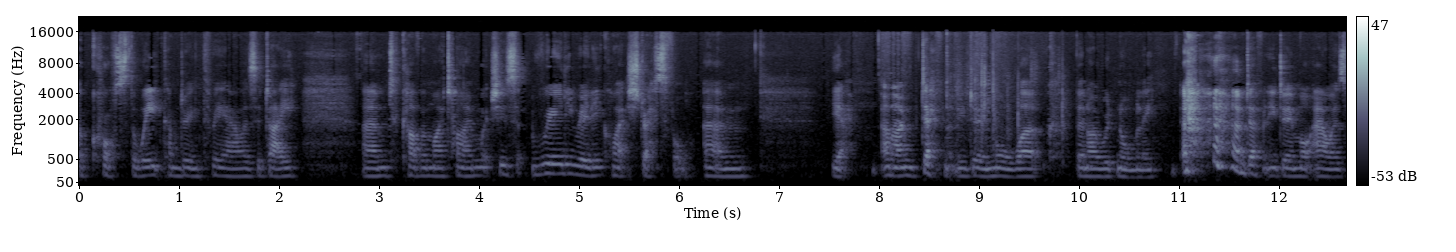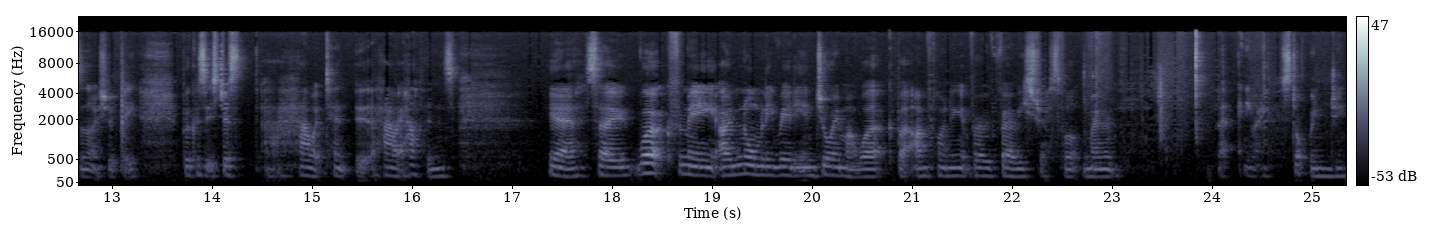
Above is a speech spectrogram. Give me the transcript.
across the week. I'm doing three hours a day um, to cover my time, which is really, really quite stressful. Um, yeah, and I'm definitely doing more work than I would normally. I'm definitely doing more hours than I should be because it's just how it how it happens. Yeah, so work for me, I normally really enjoy my work, but I'm finding it very, very stressful at the moment. But anyway, stop whinging.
